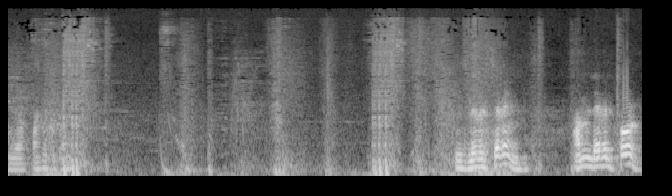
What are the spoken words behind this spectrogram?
Yeah, fuck it again. He's level 7. I'm level 4.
